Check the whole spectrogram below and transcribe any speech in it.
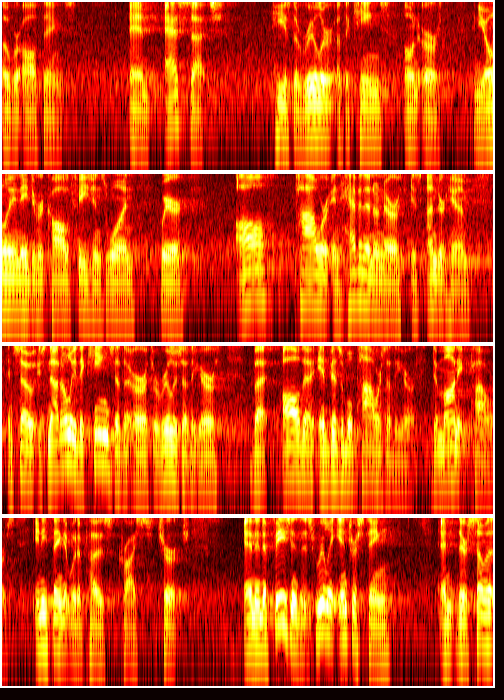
over all things. And as such, he is the ruler of the kings on earth. And you only need to recall Ephesians 1, where all power in heaven and on earth is under him. And so it's not only the kings of the earth or rulers of the earth, but all the invisible powers of the earth, demonic powers, anything that would oppose Christ's church. And in Ephesians, it's really interesting, and there's some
